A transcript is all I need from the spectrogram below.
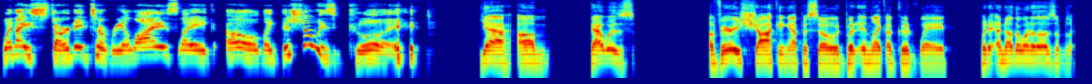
when I started to realize like, oh, like this show is good. Yeah, um that was a very shocking episode, but in like a good way. But another one of those I'm like,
